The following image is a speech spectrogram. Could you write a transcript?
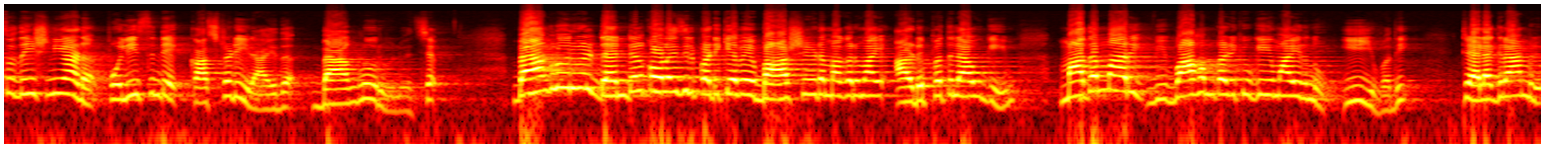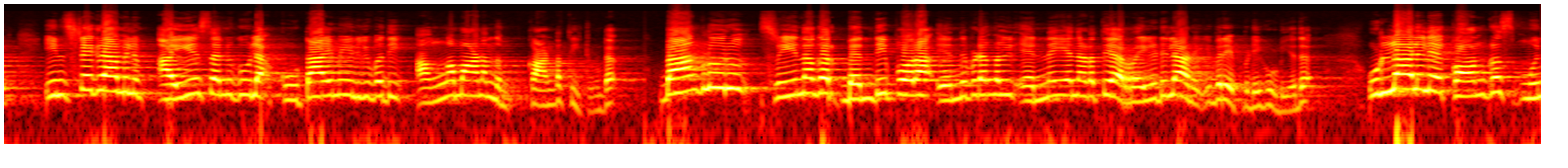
സ്വദേശിനിയാണ് പോലീസിന്റെ കസ്റ്റഡിയിലായത് ബാംഗ്ലൂരുവിൽ വെച്ച്. ബാംഗ്ലൂരുവിൽ ഡെന്റൽ കോളേജിൽ പഠിക്കവേ ഭാഷയുടെ മകനുമായി അടുപ്പത്തിലാവുകയും മതം മാറി വിവാഹം കഴിക്കുകയുമായിരുന്നു ഈ യുവതി. ടെലഗ്രാമിലും ഇൻസ്റ്റഗ്രാമിലും ഐ എസ് അനുകൂല കൂട്ടായ്മയിൽ യുവതി അംഗമാണെന്നും കണ്ടെത്തിയിട്ടുണ്ട്. ബാംഗ്ലൂരു ശ്രീനഗർ ബന്ദിപ്പോറ എന്നിവിടങ്ങളിൽ എൻ ഐ എ നടത്തിയ റെയ്ഡിലാണ് ഇവരെ പിടികൂടിയത്. ഉള്ളാളിലെ കോൺഗ്രസ് മുൻ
